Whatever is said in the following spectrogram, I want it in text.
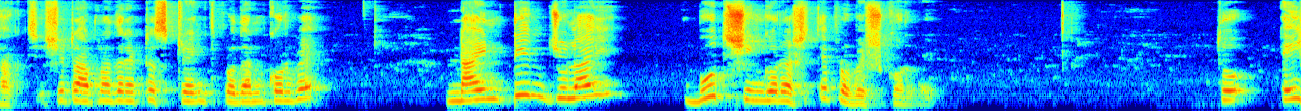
থাকছে, সেটা আপনাদের একটা স্ট্রেংথ প্রদান করবে। নাইনটিন জুলাই বুধ সিংহ রাশিতে প্রবেশ করবে। তো এই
